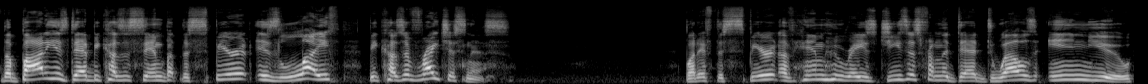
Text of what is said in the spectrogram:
the body is dead because of sin, but the Spirit is life because of righteousness. But if the Spirit of Him who raised Jesus from the dead dwells in you,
